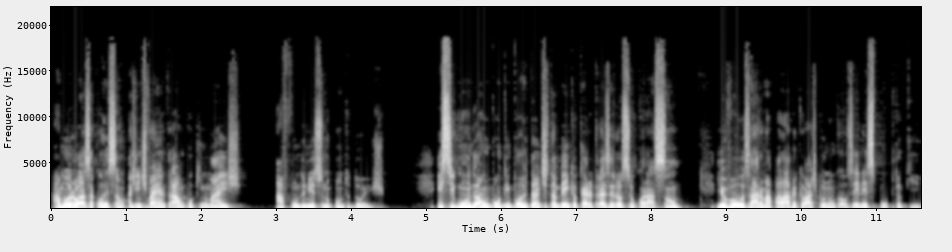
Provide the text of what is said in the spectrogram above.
Amorosa correção. A gente vai entrar um pouquinho mais a fundo nisso no ponto 2. E segundo, há um ponto importante também que eu quero trazer ao seu coração. E eu vou usar uma palavra que eu acho que eu nunca usei nesse púlpito aqui.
